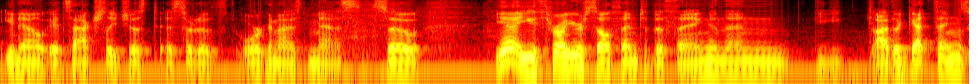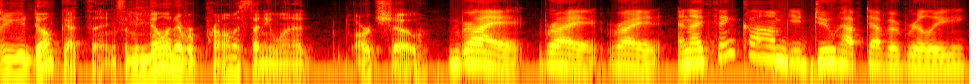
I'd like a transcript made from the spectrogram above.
You know, it's actually just a sort of organized mess. So, yeah, you throw yourself into the thing, and then you either get things or you don't get things. I mean, no one ever promised anyone an art show. Right, right, right. And I think um, you do have to have a really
